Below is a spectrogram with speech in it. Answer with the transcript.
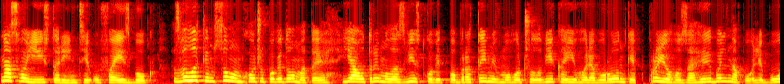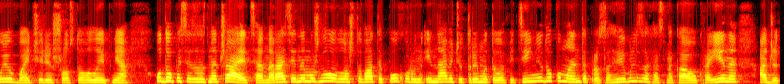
на своїй сторінці у Фейсбук. З великим сумом хочу повідомити, я отримала звістку від побратимів мого чоловіка Ігоря Воронки про його загибель на полі бою ввечері 6 липня. У дописі зазначається, наразі неможливо влаштувати похорон і навіть отримати офіційні документи про загибель захисника України, адже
